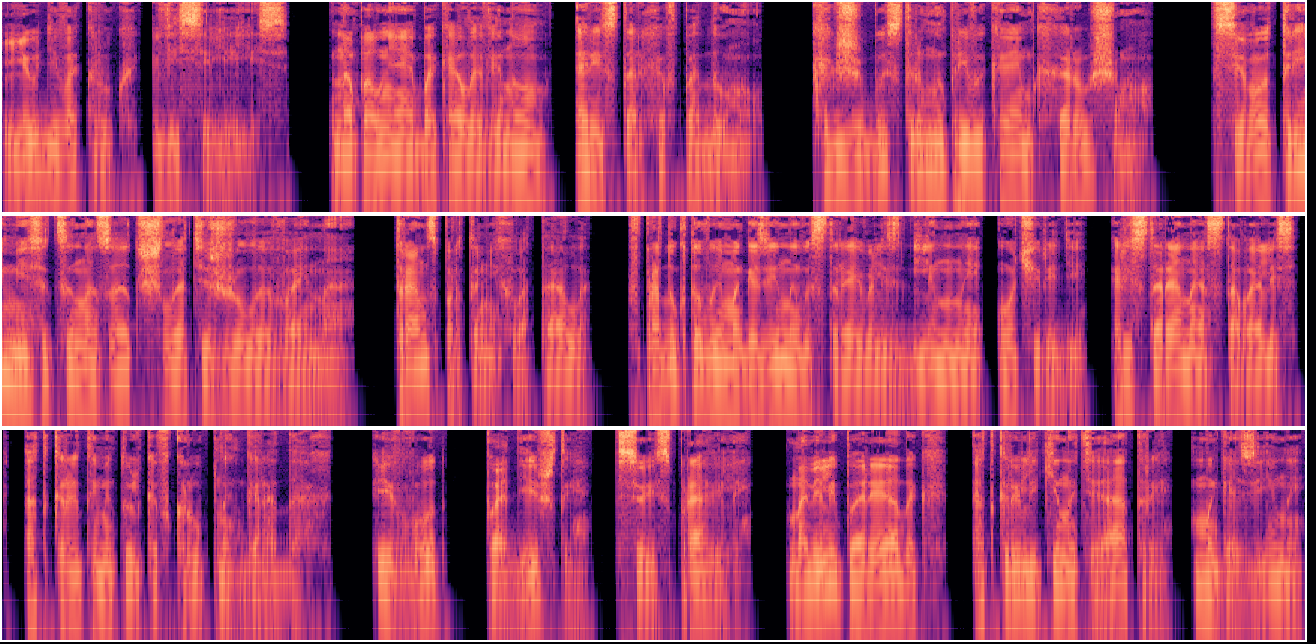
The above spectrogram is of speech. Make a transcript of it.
Люди вокруг веселились. Наполняя бокалы вином, Аристархов подумал, как же быстро мы привыкаем к хорошему. Всего три месяца назад шла тяжелая война. Транспорта не хватало, в продуктовые магазины выстраивались длинные очереди, рестораны оставались открытыми только в крупных городах. И вот, поди ж ты, все исправили. Навели порядок, открыли кинотеатры, магазины,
